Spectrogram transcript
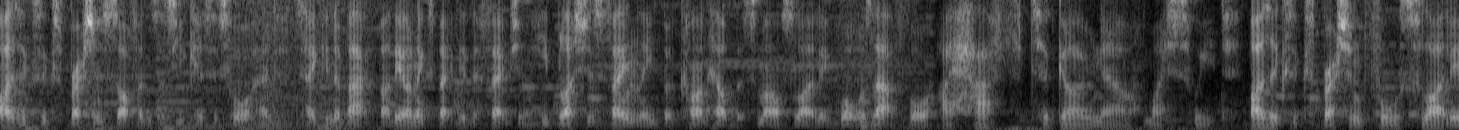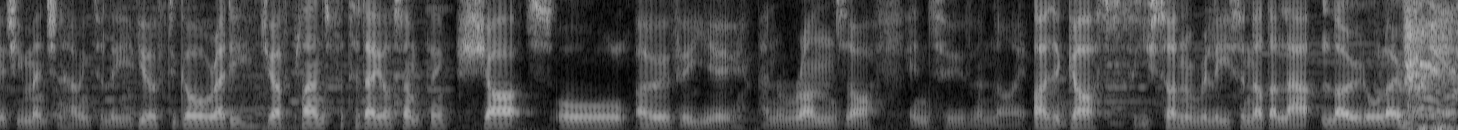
Isaac's expression softens as you kiss his forehead, taken aback by the unexpected affection. He blushes faintly, but can't help but smile slightly. What was that for? I have to go now, my sweet. Isaac's expression falls slightly as you mention having to leave. You have to go already? Do you have plans for today or something? Sharts all over you and runs off into the night. Isaac gasps you suddenly release another load all over him.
